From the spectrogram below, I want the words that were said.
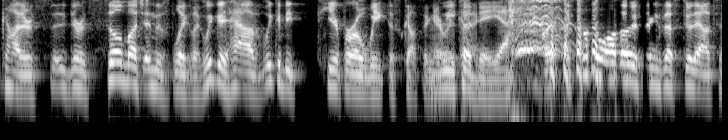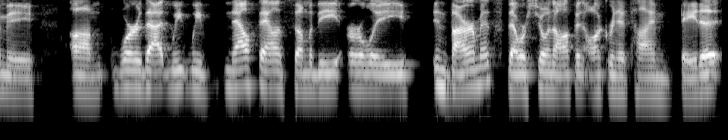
God, there's there's so much in this leak. Like we could have we could be here for a week discussing everything. We could be, yeah. a couple of other things that stood out to me um, were that we we've now found some of the early environments that were shown off in Ocarina of Time beta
